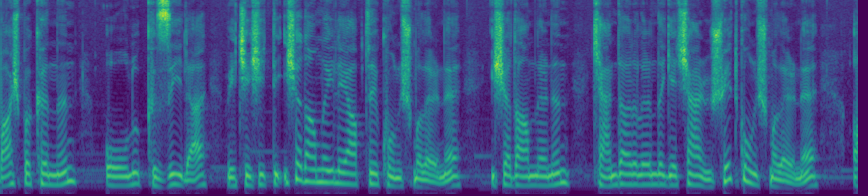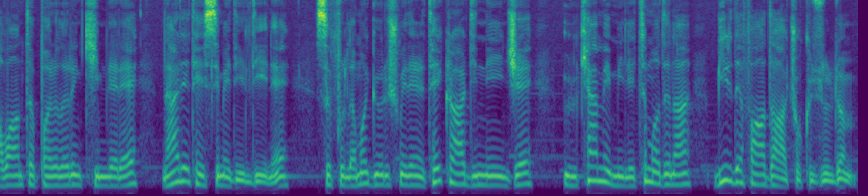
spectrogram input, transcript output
başbakanının oğlu kızıyla ve çeşitli iş adamlarıyla yaptığı konuşmalarını, iş adamlarının kendi aralarında geçen rüşvet konuşmalarını, avanta paraların kimlere, nerede teslim edildiğini, sıfırlama görüşmelerini tekrar dinleyince ülkem ve milletim adına bir defa daha çok üzüldüm.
